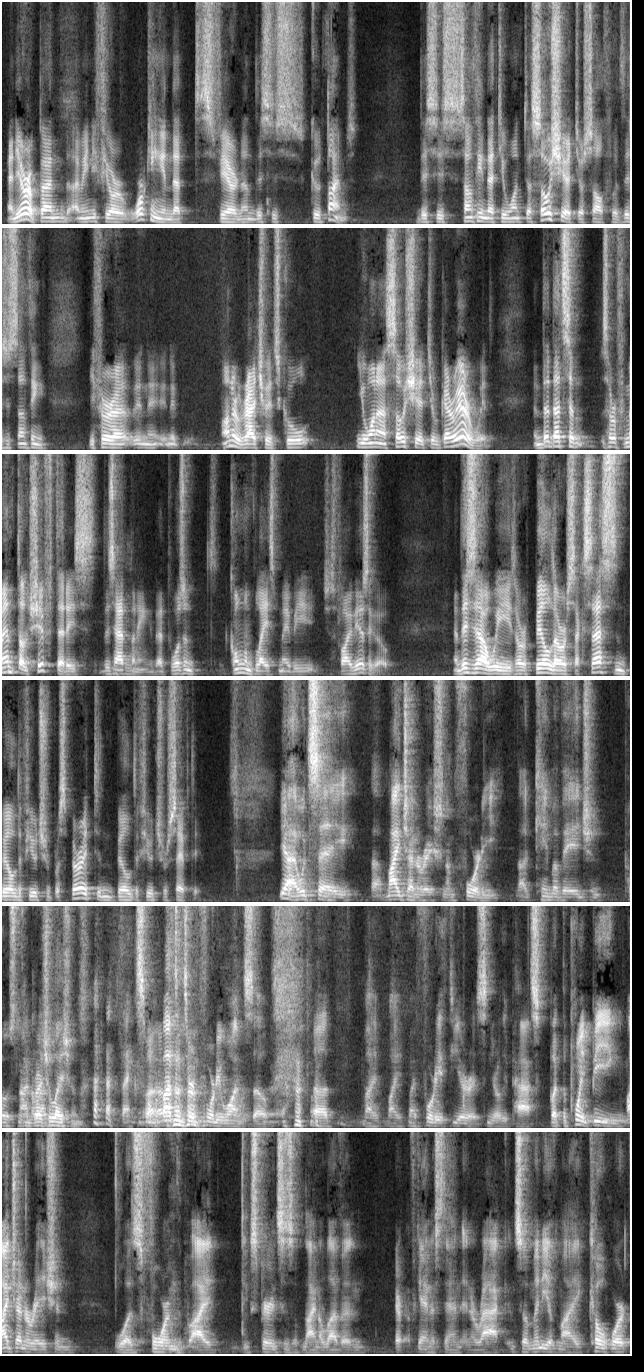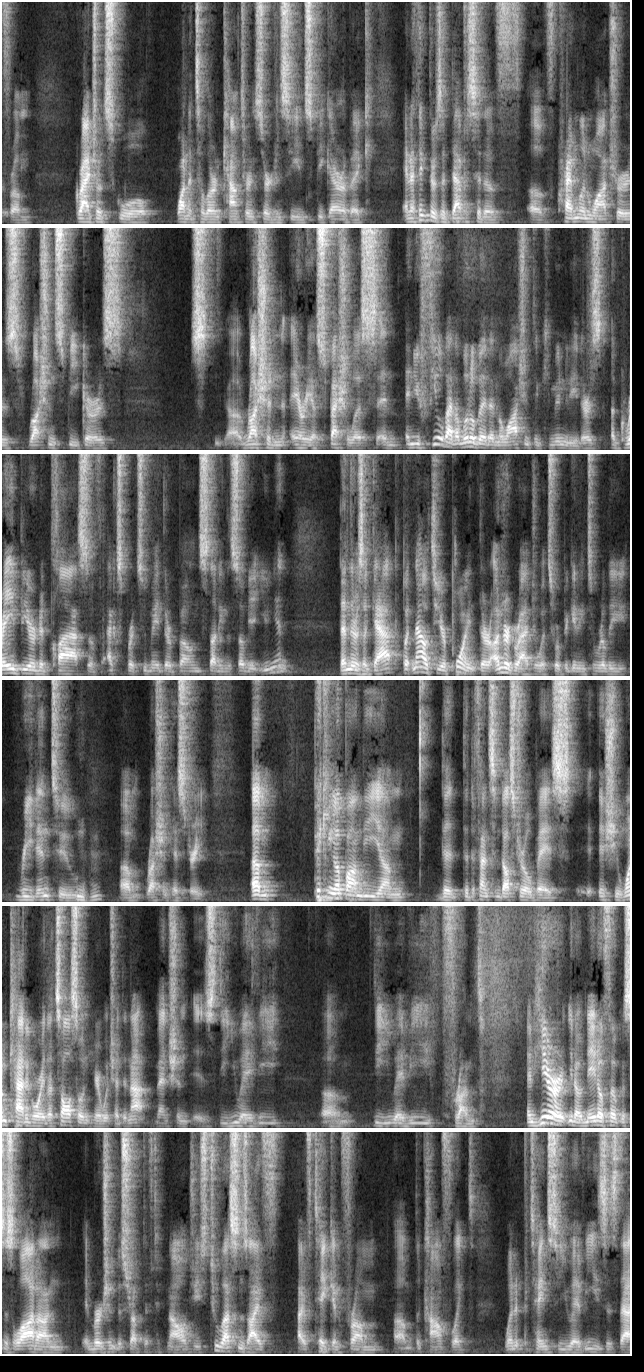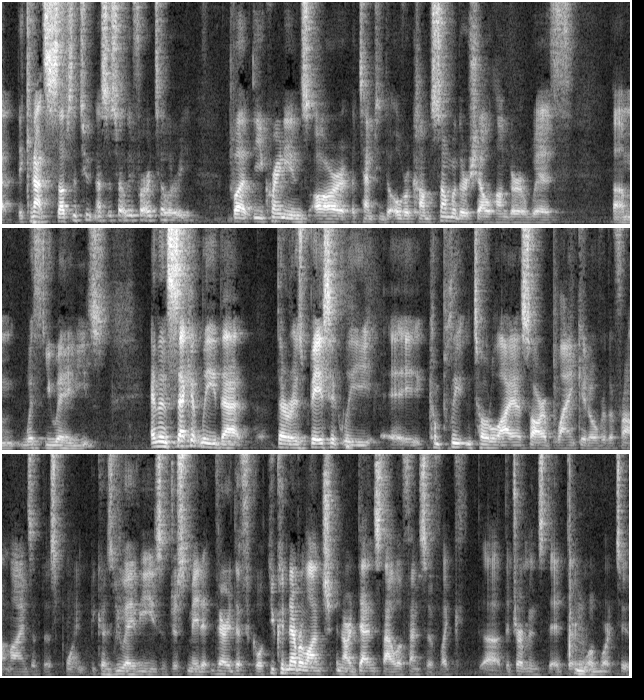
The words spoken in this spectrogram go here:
and Europe. And I mean, if you're working in that sphere, then this is good times. This is something that you want to associate yourself with. This is something, if you're uh, in, a, in an undergraduate school, you want to associate your career with. And that, that's a sort of mental shift that is, is happening that wasn't commonplace maybe just five years ago. And this is how we sort of build our success and build the future prosperity and build the future safety. Yeah, I would say uh, my generation, I'm 40, uh, came of age in post 9 Congratulations. Thanks. Well, I'm about to turn 41, so uh, my, my, my 40th year is nearly past. But the point being, my generation was formed by the experiences of 9 11, Afghanistan, and Iraq. And so many of my cohort from graduate school wanted to learn counterinsurgency and speak Arabic. And I think there's a deficit of, of Kremlin watchers, Russian speakers, uh, Russian area specialists. And, and you feel that a little bit in the Washington community. There's a gray bearded class of experts who made their bones studying the Soviet Union. Then there's a gap. But now, to your point, there are undergraduates who are beginning to really read into mm-hmm um, Russian history. Um, picking up on the, um, the, the defense industrial base issue, one category that's also in here, which I did not mention, is the UAV, um, the UAV front. And here, you know, NATO focuses a lot on emergent disruptive technologies. Two lessons I've I've taken from um, the conflict when it pertains to UAVs is that they cannot substitute necessarily for artillery, but the Ukrainians are attempting to overcome some of their shell hunger with um, with UAVs. And then, secondly, that there is basically a complete and total ISR blanket over the front lines at this point because UAVs have just made it very difficult. You could never launch an Ardennes style offensive like uh, the Germans did during mm-hmm. World War II.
